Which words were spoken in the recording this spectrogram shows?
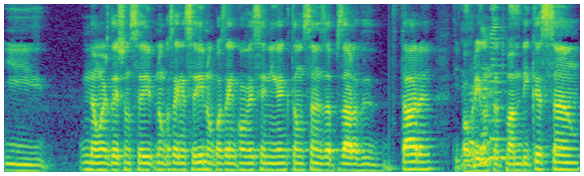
e não as deixam sair, não conseguem sair, não conseguem convencer ninguém que estão sãs apesar de estarem, tipo, obrigam-te a tomar medicação.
